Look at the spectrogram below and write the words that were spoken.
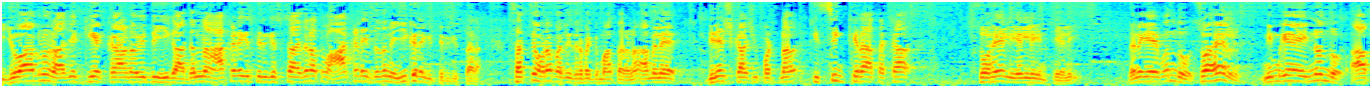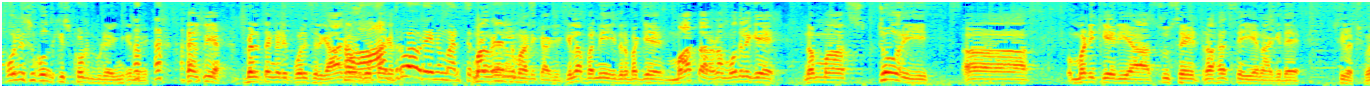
ನಿಜವಾಗ್ಲೂ ರಾಜಕೀಯ ಕಾರಣವಿದ್ದು ಈಗ ಅದನ್ನ ಆ ಕಡೆಗೆ ತಿರುಗಿಸ್ತಾ ಇದ್ದಾರೆ ಅಥವಾ ಆ ಕಡೆ ಇದ್ದದನ್ನ ಈ ಕಡೆಗೆ ತಿರುಗಿಸ್ತಾರೆ? ಸತ್ಯ ಹೊರ ಇದ್ರ ಬಗ್ಗೆ ಮಾತಾಡೋಣ. ಆಮೇಲೆ ದಿನೇಶ್ ಕಾಶಿಪಟ್ನ ಕಿಸ್ಸಿಂಗ್ ಕಿರಾತಕ ಸೊಹೇಲ್ ಎಲ್ಲಿ ಅಂತೇಳಿ. ನನಗೆ ಒಂದು ಸೊಹೇಲ್ ನಿಮ್ಗೆ ಇನ್ನೊಂದು. ಆ ಪೊಲೀಸ್ಗೂ ಒಂದು ಕಿಸ್ ಕೊಡ್ಬಿಡಿ ಹಂಗೆ. ಬೆಳ್ತಂಗಡಿ ಪೊಲೀಸರಿಗೆ. ಆಗ ಮನೆಯಲ್ಲಿ ಮಾಡ್ಲಿಕ್ಕೆ ಆಗ್ಲಿಕ್ಕಿಲ್ಲ ಬನ್ನಿ ಇದ್ರ ಬಗ್ಗೆ ಮಾತಾಡೋಣ. ಮೊದಲಿಗೆ ನಮ್ಮ ಸ್ಟೋರಿ ಮಡಿಕೇರಿಯ ಸುಸೈಡ್ ರಹಸ್ಯ ಏನಾಗಿದೆ? ಶ್ರೀಲಕ್ಷ್ಮಿ.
